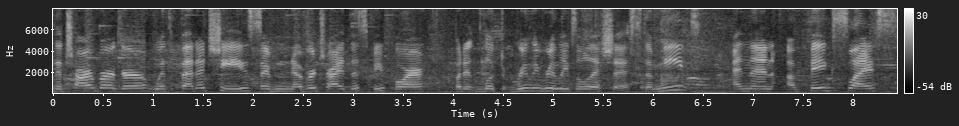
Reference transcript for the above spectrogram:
The char burger with feta cheese. I've never tried this before, but it looked really, really delicious. The meat, and then a big slice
